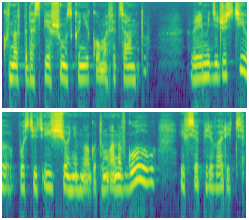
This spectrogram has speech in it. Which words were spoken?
к вновь подоспевшему с коньяком официанту. Время диджестива, пустить еще немного тумана в голову и все переварить.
